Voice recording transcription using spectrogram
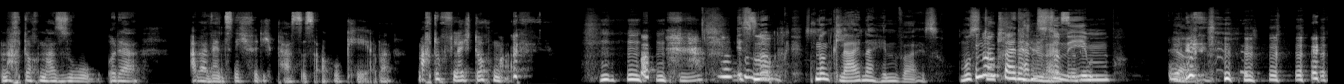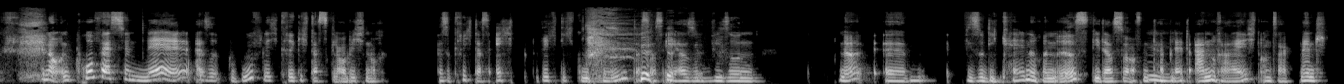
mach doch mal so oder aber wenn es nicht für dich passt, ist auch okay. Aber mach doch vielleicht doch mal. ist, nur, ist nur ein kleiner Hinweis. Musst nur du, kleiner kannst Hinweis. du nehmen. Ja. genau, und professionell, also beruflich kriege ich das, glaube ich, noch, also kriege ich das echt richtig gut hin, dass das eher so wie so ein, ne, ähm, wie so die Kellnerin ist, die das so auf dem mhm. Tablett anreicht und sagt, Mensch,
